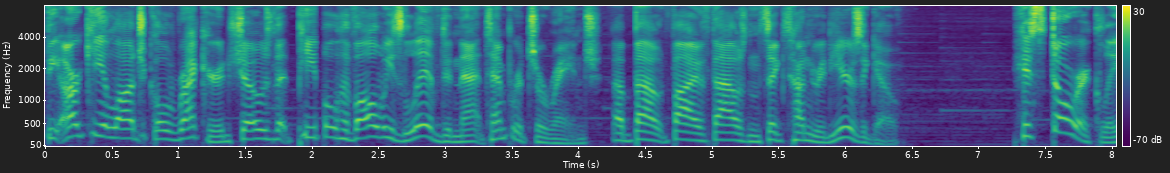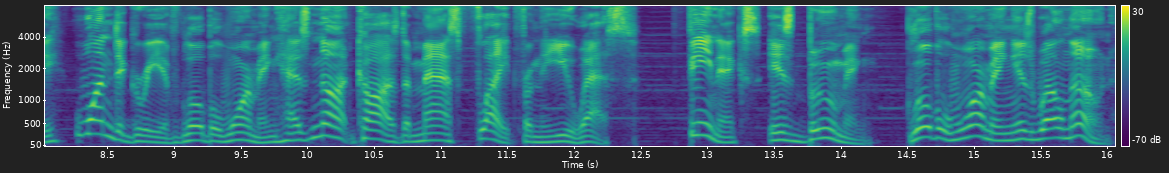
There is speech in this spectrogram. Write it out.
The archaeological record shows that people have always lived in that temperature range, about 5,600 years ago. Historically, one degree of global warming has not caused a mass flight from the US. Phoenix is booming. Global warming is well known.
